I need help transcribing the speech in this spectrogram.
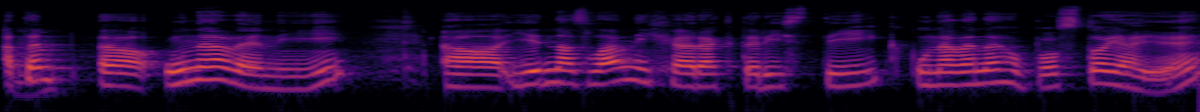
A ten uh, unavený, uh, jedna z hlavných charakteristík unaveného postoja je,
